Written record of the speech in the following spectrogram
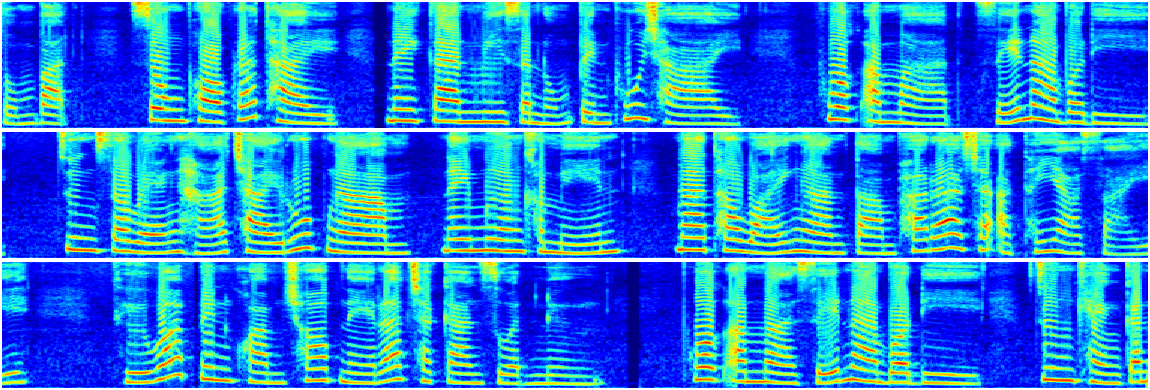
สมบัติ ทรงพอพระทัยในการมีสนมเป็นผู้ชาย พวกอมาตเสนาบดี จึงแสวงหาชายรูปงามในเมืองเขมร มาถวายงานตามพระราชอัธยาศัย ถือว่าเป็นความชอบในราชการส่วนหนึ่ง พวกอมาตย์เสนาบดี จึงแข่งกัน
